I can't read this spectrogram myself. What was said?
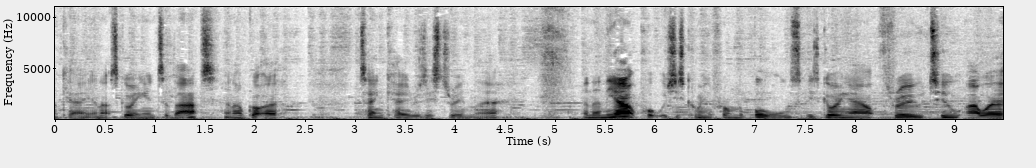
Okay, and that's going into that, and I've got a 10k resistor in there and then the output which is coming from the balls is going out through to our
